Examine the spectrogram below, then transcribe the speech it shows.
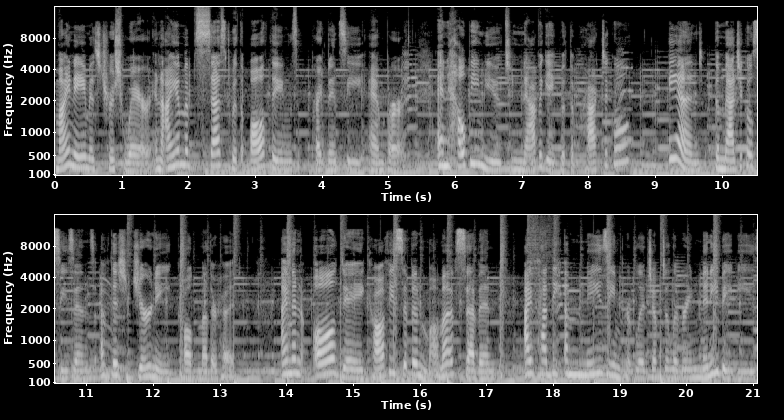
My name is Trish Ware, and I am obsessed with all things pregnancy and birth and helping you to navigate both the practical and the magical seasons of this journey called motherhood. I'm an all day coffee sipping mama of seven. I've had the amazing privilege of delivering many babies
